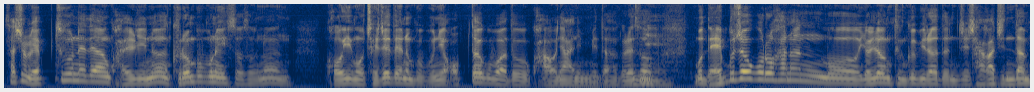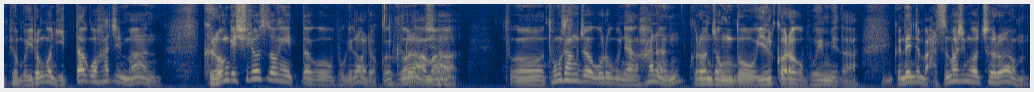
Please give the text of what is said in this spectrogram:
사실 웹툰에 대한 관리는 그런 부분에 있어서는 거의 뭐 제재되는 부분이 없다고 봐도 과언이 아닙니다. 그래서 네. 뭐 내부적으로 하는 뭐 연령 등급이라든지 자가 진단표 뭐 이런 건 있다고 하지만 그런 게 실효성이 있다고 보기는 어렵고요. 그건 그렇죠. 아마 어, 통상적으로 그냥 하는 그런 정도일 거라고 보입니다. 근데 이제 말씀하신 것처럼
